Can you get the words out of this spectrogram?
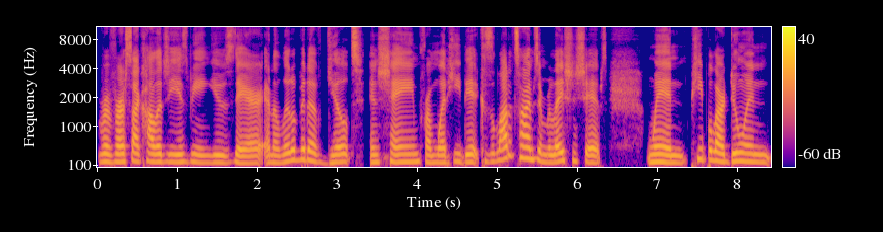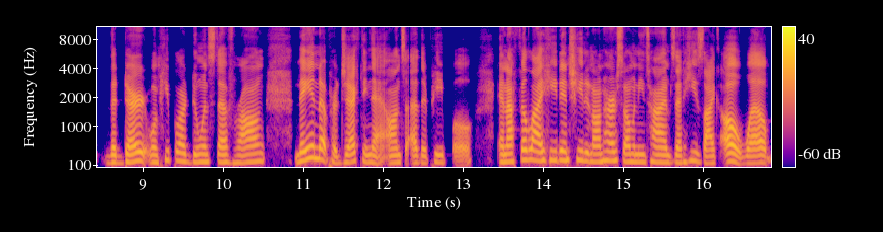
reverse psychology is being used there and a little bit of guilt and shame from what he did. Because a lot of times in relationships, when people are doing the dirt, when people are doing stuff wrong, they end up projecting that onto other people. And I feel like he didn't cheated on her so many times that he's like, oh, well,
